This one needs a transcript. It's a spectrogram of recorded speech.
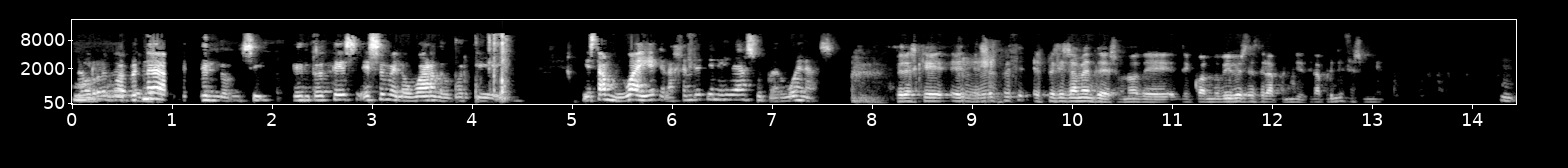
No, aprendiendo, sí. Entonces, eso me lo guardo porque y está muy guay, ¿eh? que la gente tiene ideas súper buenas. Pero es que es, precisamente eso, ¿no? De, cuando vives desde el aprendiz. El aprendiz es un mm.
